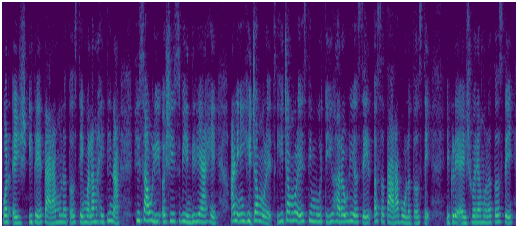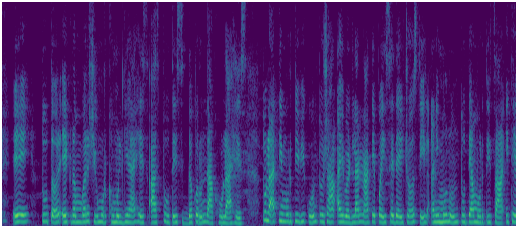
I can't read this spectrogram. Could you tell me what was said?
पण ऐश इथे तारा म्हणत असते मला माहिती ना ही सावली अशीच वेंदिरी आहे आणि हिच्यामुळेच हिच्यामुळेच ती मूर्ती हरवली असेल असं तारा बोलत असते. इकडे ऐश्वर्या म्हणत असते ए तू तर एक नंबरची मूर्ख मुलगी आहेस. आज तू ते सिद्ध करून दाखवलं आहेस. तुला ती मूर्ती विकून तुझ्या आईवडिलांना ते पैसे द्यायचे असतील आणि म्हणून तू त्या मूर्तीचा इथे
